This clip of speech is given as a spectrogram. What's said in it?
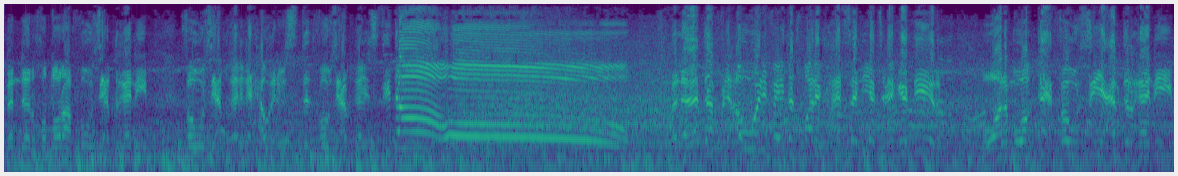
دائما الخطوره فوزي عبد الغني. فوزي عبد الغني غيحاول انه يسدد فوزي عبد الغني سديدة. أوه! الهدف الأول لفائده فريق حسنية أكادير. والموقع فوزي عبد الغني.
